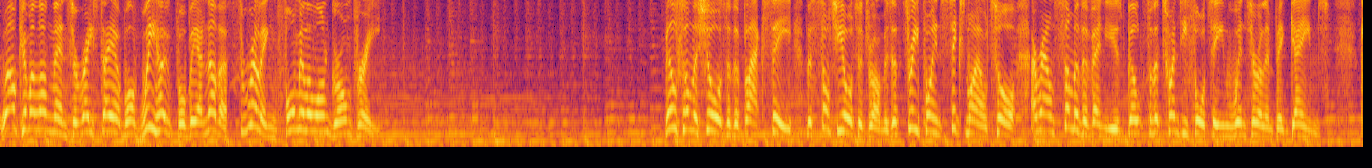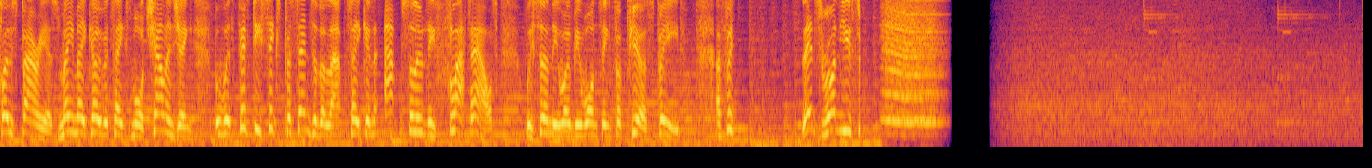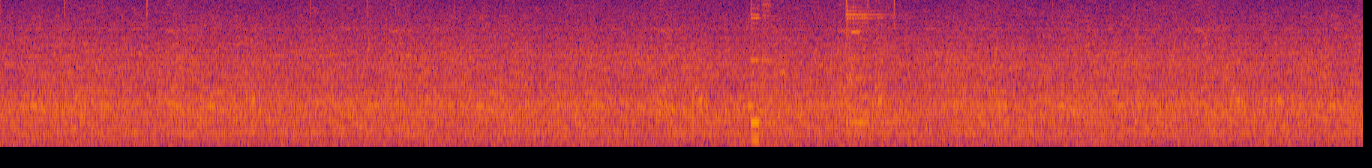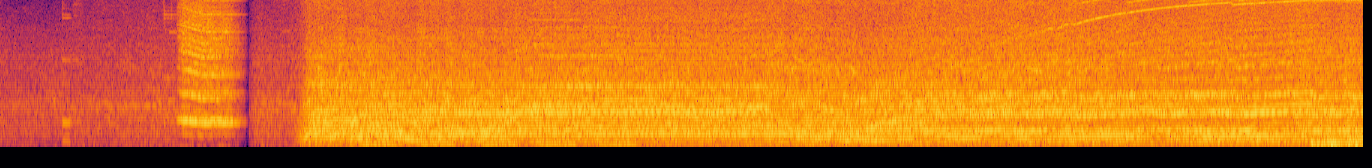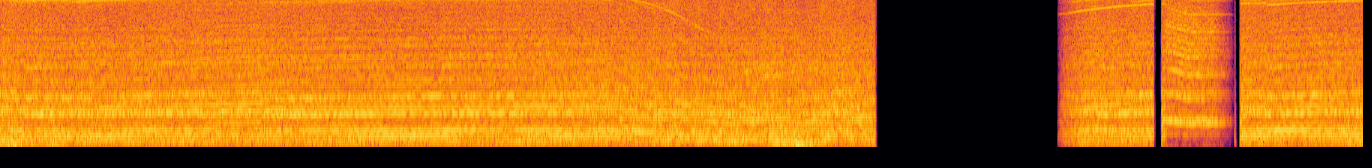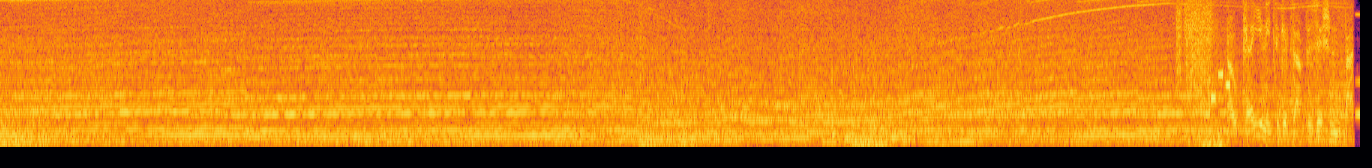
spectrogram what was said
Welcome along then to race day at what we hope will be another thrilling Formula One Grand Prix. Built on the shores of the Black Sea, the Sochi Autodrome is a 3.6 mile tour around some of the venues built for the 2014 Winter Olympic Games. Close barriers may make overtakes more challenging, but with 56% of the lap taken absolutely flat out, we certainly won't be wanting for pure speed. Let's run you through. You need to give that position back.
